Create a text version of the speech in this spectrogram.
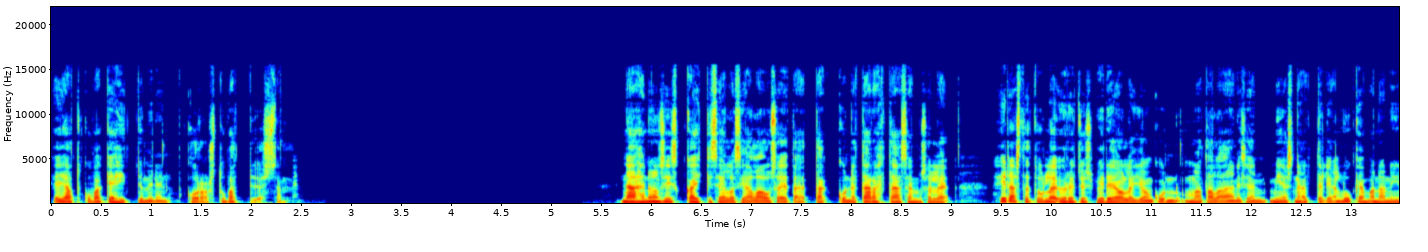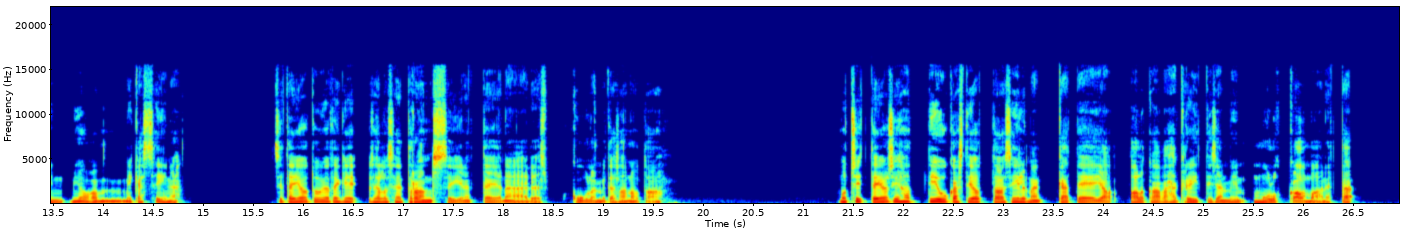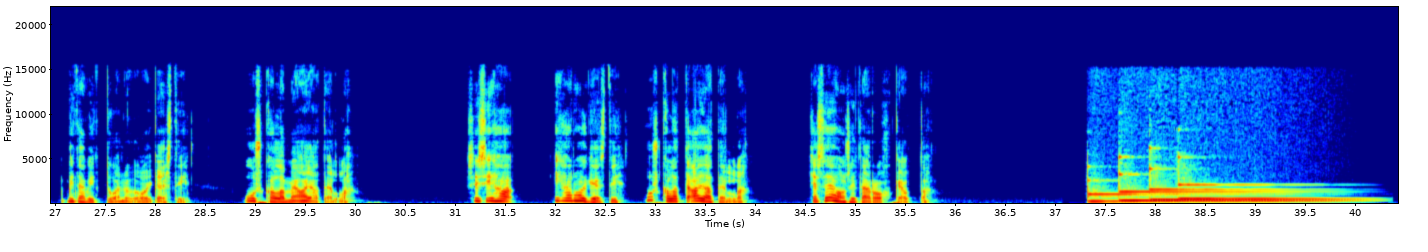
ja jatkuva kehittyminen korostuvat työssämme. Nämähän on siis kaikki sellaisia lauseita, että kun ne tärähtää semmoiselle hidastetulle yritysvideolle jonkun matalaäänisen miesnäyttelijän lukemana, niin joo, mikä siinä? Sitä joutuu jotenkin sellaiseen transsiin, ettei enää edes kuule, mitä sanotaan. Mutta sitten jos ihan tiukasti ottaa silmän käteen ja alkaa vähän kriittisemmin mulkkaamaan, että mitä vittua nyt oikeasti, uskallamme ajatella. Siis ihan, ihan oikeasti, uskallatte ajatella – ja se on sitä rohkeutta.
